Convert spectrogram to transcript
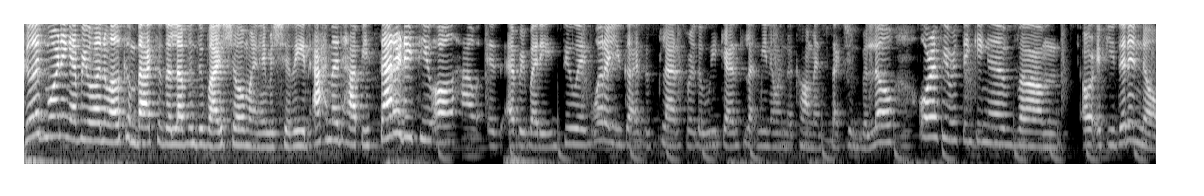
Good morning, everyone. Welcome back to the Lovin Dubai show. My name is Shireen Ahmed. Happy Saturday to you all. How is everybody doing? What are you guys' plans for the weekends? Let me know in the comments section below. Or if you were thinking of um, or if you didn't know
